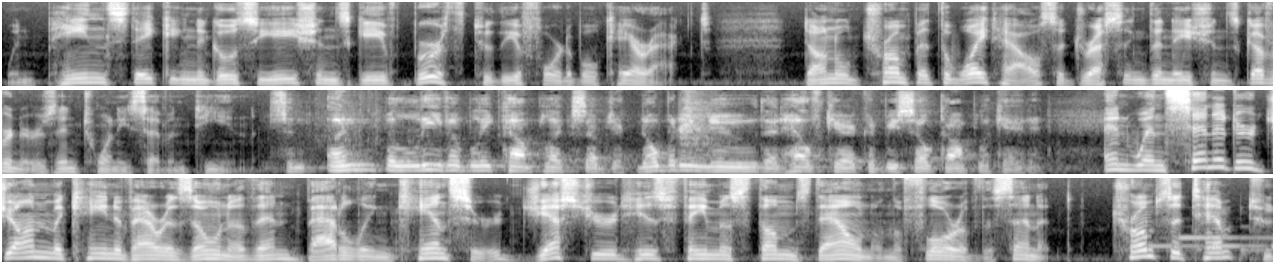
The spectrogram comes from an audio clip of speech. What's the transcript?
when painstaking negotiations gave birth to the Affordable Care Act. Donald Trump at the White House addressing the nation's governors in 2017. It's an unbelievably complex subject. Nobody knew that health care could be so complicated. And when Senator John McCain of Arizona, then battling cancer, gestured his famous thumbs down on the floor of the Senate, Trump's attempt to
